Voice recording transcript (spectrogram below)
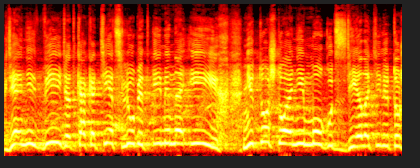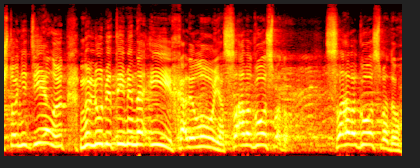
где они видят, как Отец любит именно их. Не то, что они могут сделать или то, что они делают, но любит именно их, аллилуйя. Слава Господу! Слава Господу!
